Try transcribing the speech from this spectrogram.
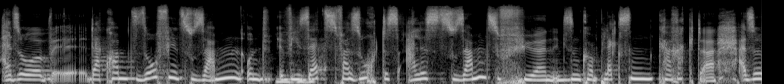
Also äh, da kommt so viel zusammen und wie mhm. Setz versucht, das alles zusammenzuführen in diesem komplexen Charakter. Also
